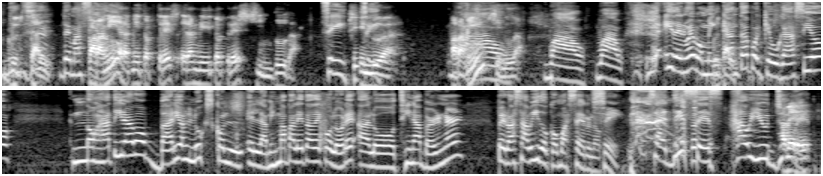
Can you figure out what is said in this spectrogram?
Brutal. Demasiado. Para mí era mi top 3, era mi top 3 sin duda. Sí, Sin sí. duda. Para mí, Wow. sin duda. Wow, wow. Y de nuevo, me Brutal. encanta porque Ugacio nos ha tirado varios looks con en la misma paleta de colores a lo Tina Burner, pero ha sabido cómo hacerlo. Sí. O sea, this is how you do A ver, it.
